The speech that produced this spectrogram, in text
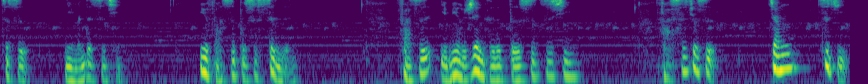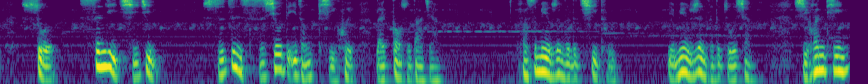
这是你们的事情。因为法师不是圣人，法师也没有任何的得失之心，法师就是将自己所身历其境、实证实修的一种体会来告诉大家。法师没有任何的企图。也没有任何的着相，喜欢听。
